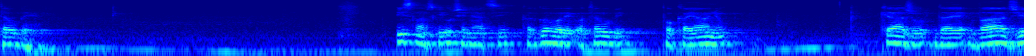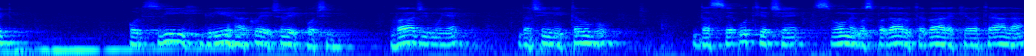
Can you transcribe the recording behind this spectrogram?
Teube. Islamski učenjaci, kad govore o Teubi, pokajanju, kažu da je vađib od svih grijeha koje čovjek počini. Vađib mu je da čini teubu, da se utječe svome gospodaru Tebare Keoteala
